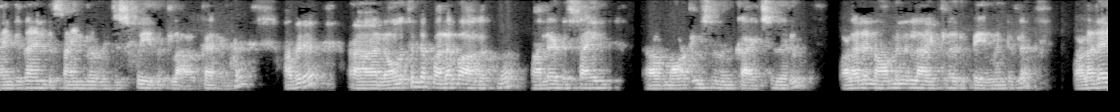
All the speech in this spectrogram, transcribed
നയന്റി നയൻ ഡിസൈനിൽ രജിസ്റ്റർ ചെയ്തിട്ടുള്ള ആൾക്കാരുണ്ട്. അവർ ലോകത്തിന്റെ പല ഭാഗത്തുനിന്ന് പല ഡിസൈൻ മോഡൽസ് നിങ്ങൾക്ക് അയച്ചു തരും. വളരെ നോമിനൽ ആയിട്ടുള്ള ഒരു പേയ്മെന്റിൽ വളരെ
